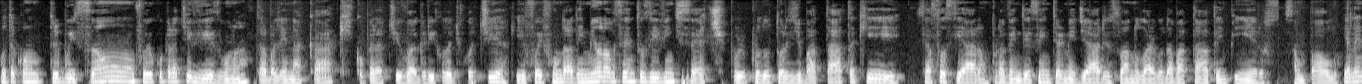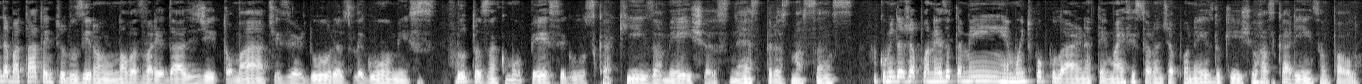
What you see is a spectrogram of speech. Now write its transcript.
Outra contribuição foi o cooperativismo, né? Trabalhei na CAC, Cooperativa Agrícola de Cotia, que foi fundada em 1927 por produtores de batata que se associaram para vender sem intermediários lá no Largo da Batata, em Pinheiros, São Paulo. E além da batata, introduziram novas variedades de tomates, verduras, legumes, frutas, né? como pêssegos, caquis, ameixas, nésperas, maçãs. A comida japonesa também é muito popular, né? Tem mais restaurante japonês do que churrascaria em São Paulo.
